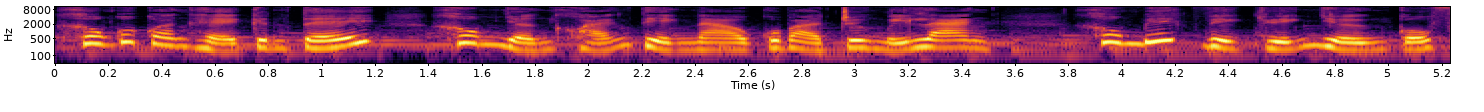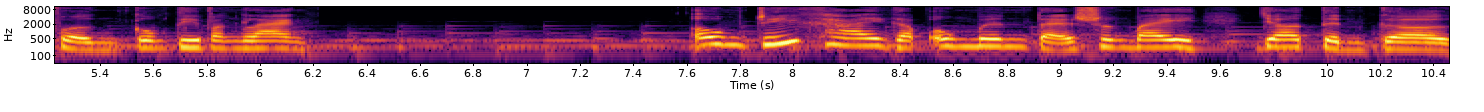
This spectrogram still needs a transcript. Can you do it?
không có quan hệ kinh tế, không nhận khoản tiền nào của bà Trương Mỹ Lan, không biết việc chuyển nhượng cổ phần công ty Văn Lan. Ông Trí khai gặp ông Minh tại sân bay do tình cờ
